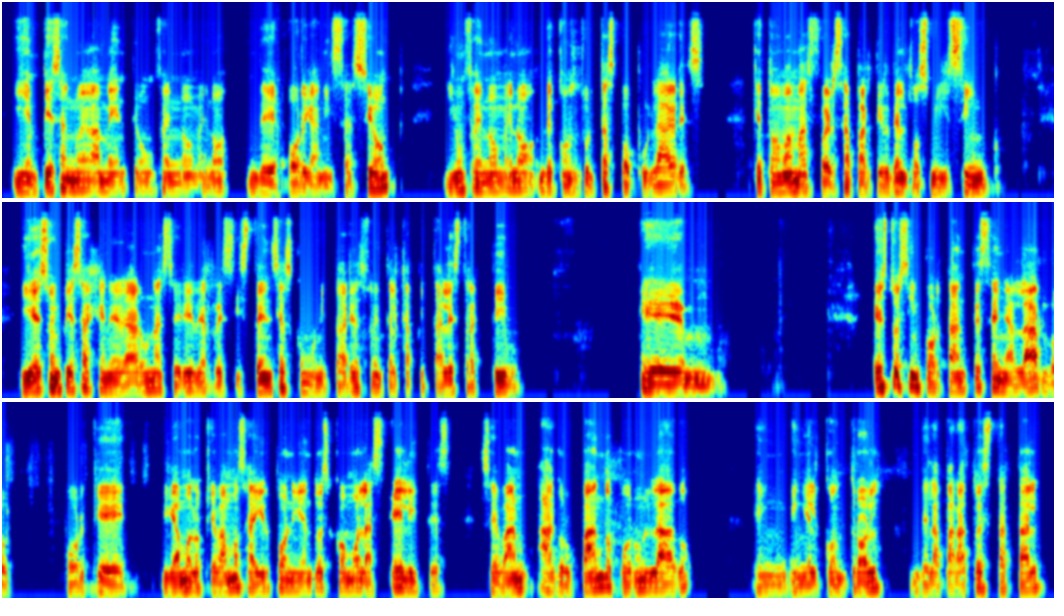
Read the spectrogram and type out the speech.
y empiezan nuevamente un fenómeno de organización y un fenómeno de consultas populares que toma más fuerza a partir del 2005. Y eso empieza a generar una serie de resistencias comunitarias frente al capital extractivo. Em, esto es importante señalarlo porque, digamos, lo que vamos a ir poniendo es cómo las élites se van agrupando por un lado en, el control del aparato estatal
